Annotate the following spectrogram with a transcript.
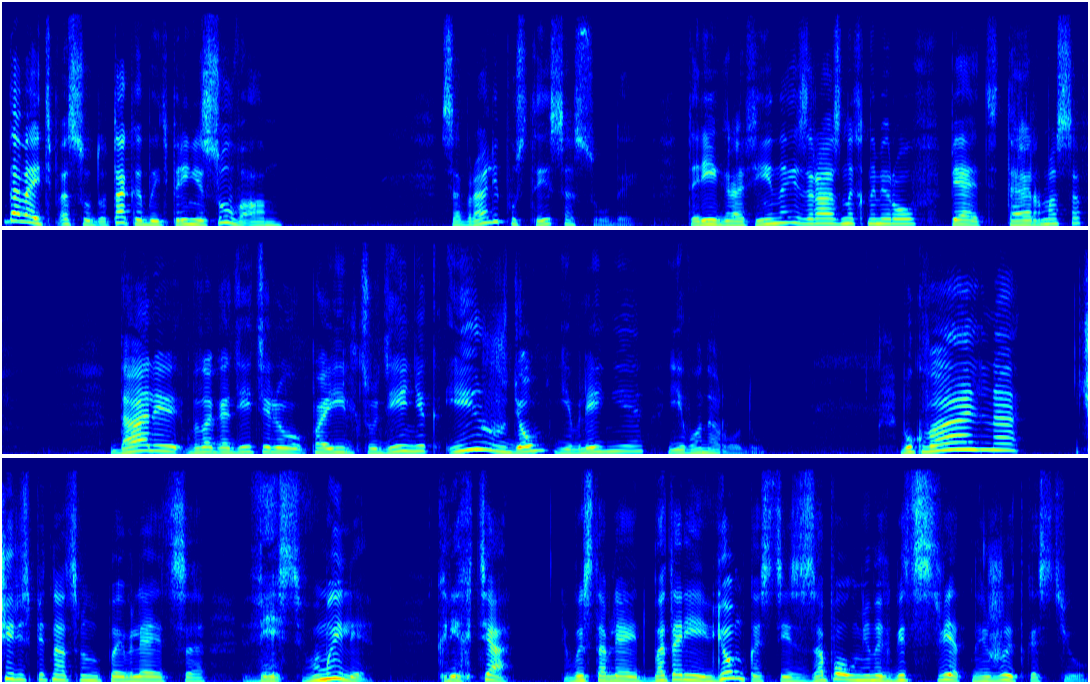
Давайте посуду, так и быть, принесу вам. Собрали пустые сосуды. Три графина из разных номеров, пять термосов. Дали благодетелю Паильцу денег и ждем явления его народу. Буквально через 15 минут появляется весь в мыле, кряхтя, выставляет батарею емкостей, заполненных бесцветной жидкостью.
